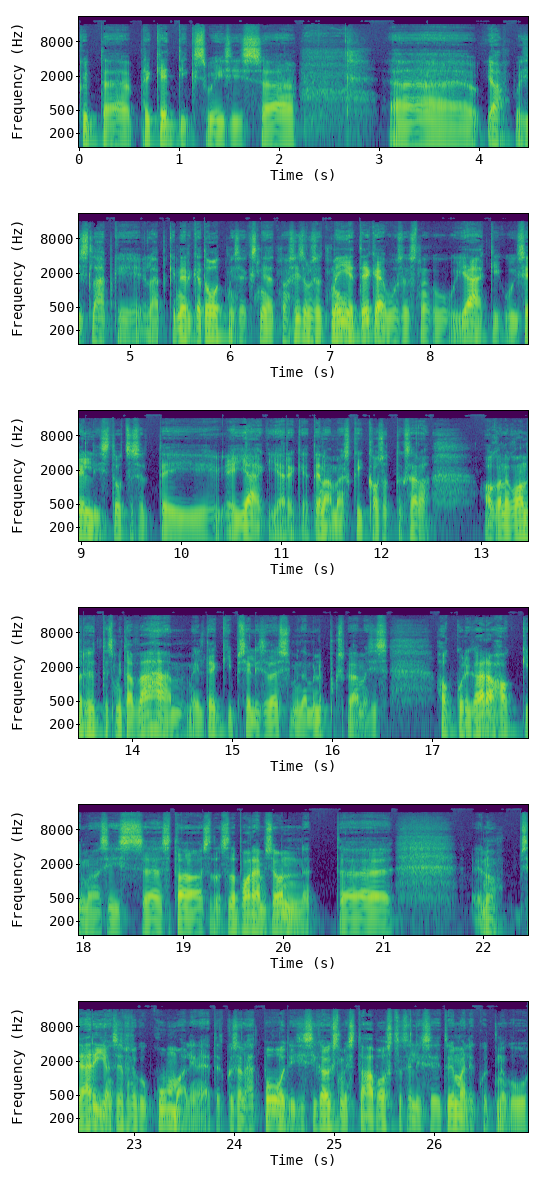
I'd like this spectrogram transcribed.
küttebriketiks või siis äh, Äh, jah, või siis lähebki, lähebki energia tootmiseks, nii et noh, sisuliselt meie tegevuses nagu jääki kui sellist otseselt ei, ei jäägi järgi, et enamjaolt kõik kasutatakse ära. aga nagu Andres ütles, mida vähem meil tekib selliseid asju, mida me lõpuks peame siis hakkuriga ära hakkima, siis äh, seda, seda, seda parem see on, et äh, noh, see äri on selles mõttes nagu kummaline, et, et kui sa lähed poodi, siis igaüks meist tahab osta selliseid võimalikult nagu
